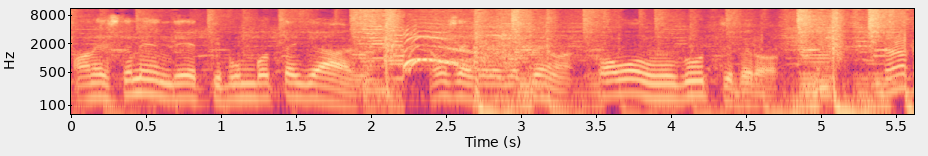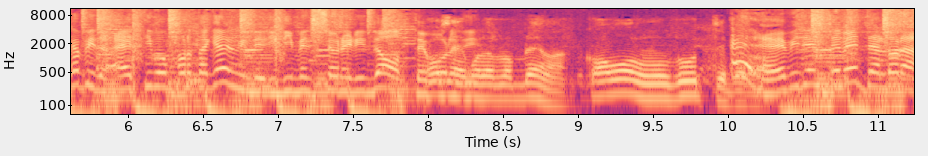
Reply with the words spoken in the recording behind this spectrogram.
onestamente è tipo un bottegliato. Non sai qual è il problema? Lo vogliono tutti però. Non ho capito, è tipo un portachiavi quindi di dimensioni ridotte, Non vuole dire. il problema? Vogliono tutti però. Eh, evidentemente allora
